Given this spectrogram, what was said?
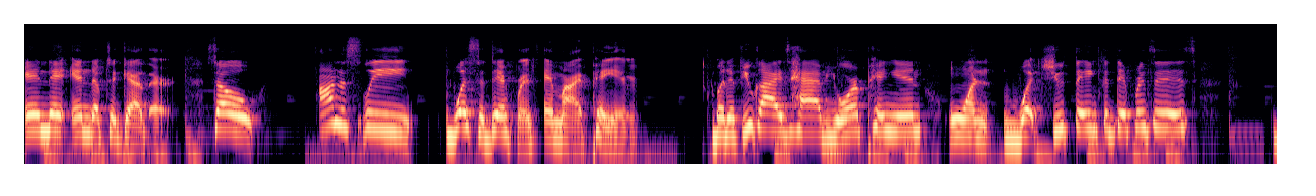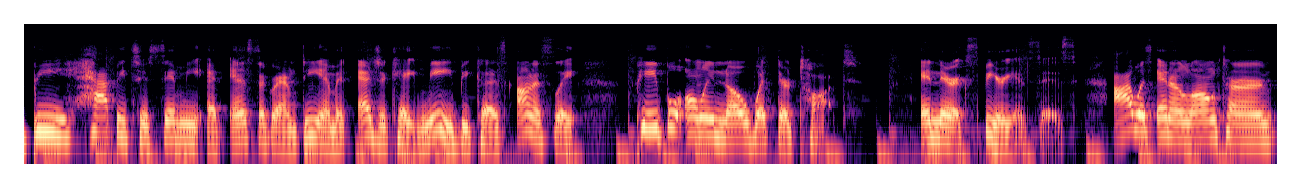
and then end up together. So, honestly, what's the difference in my opinion? But if you guys have your opinion on what you think the difference is, be happy to send me an Instagram DM and educate me because honestly, people only know what they're taught and their experiences. I was in a long-term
